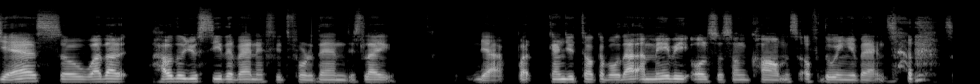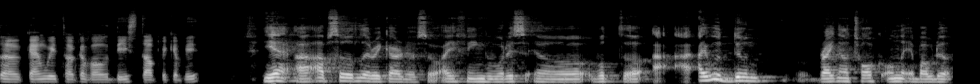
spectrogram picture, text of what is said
yes so what are how do you see the benefit for them it's like yeah but can you talk about that? And maybe also some cons of doing events. So can we talk about this topic a bit? Yeah uh, absolutely ricardo. So i think what is uh, what uh, I, I would do right now talk only about the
